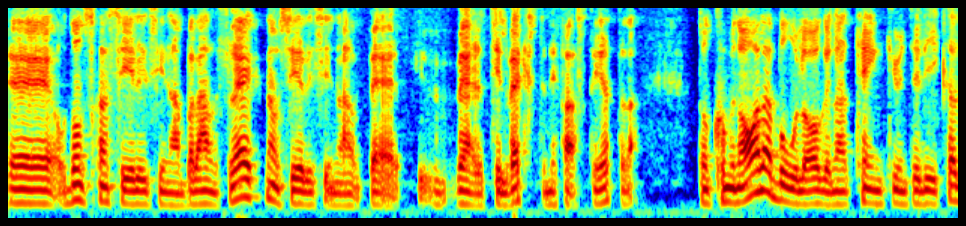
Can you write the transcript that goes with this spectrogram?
eh, och de ska se det i sina balansräkningar och se det i sina värdetillväxten i fastigheterna. De kommunala bolagen tänker ju inte lika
